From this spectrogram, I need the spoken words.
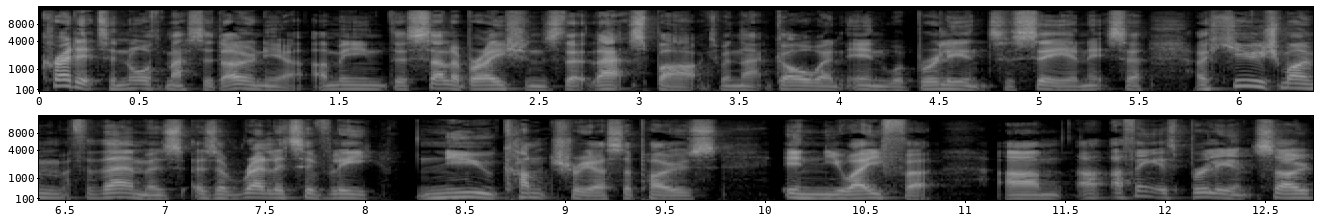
credit to North Macedonia. I mean, the celebrations that that sparked when that goal went in were brilliant to see, and it's a, a huge moment for them as, as a relatively new country, I suppose, in UEFA. Um, I, I think it's brilliant. So,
